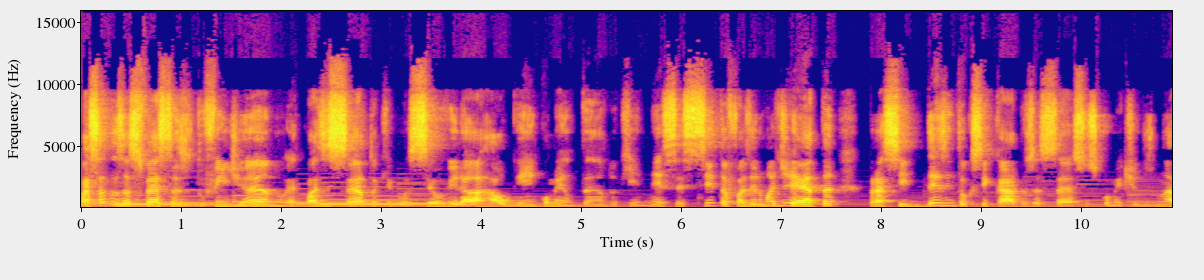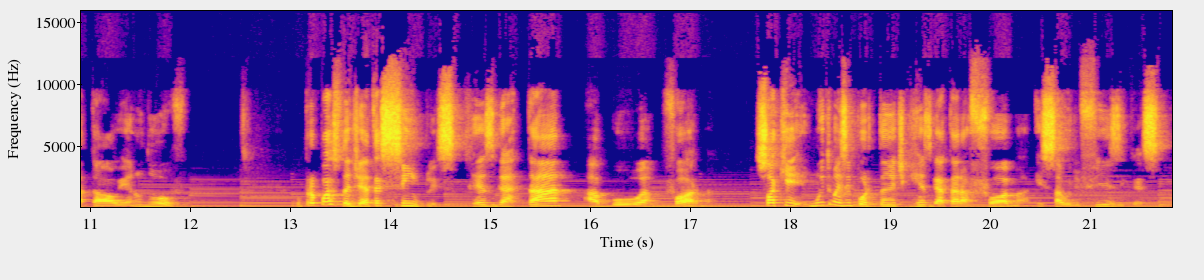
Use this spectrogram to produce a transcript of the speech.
Passadas as festas do fim de ano, é quase certo que você ouvirá alguém comentando que necessita fazer uma dieta para se desintoxicar dos excessos cometidos no Natal e Ano Novo. O propósito da dieta é simples: resgatar a boa forma. Só que, muito mais importante que resgatar a forma e saúde físicas,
